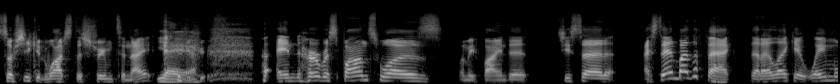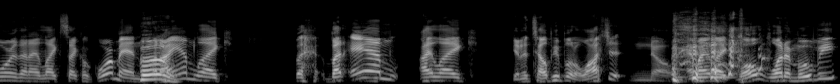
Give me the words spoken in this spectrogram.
so she could watch the stream tonight. Yeah, yeah, and her response was, let me find it. She said, I stand by the fact that I like it way more than I like Psycho Goreman, but I am like, but, but am I like gonna tell people to watch it? No. Am I like, whoa, what a movie?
